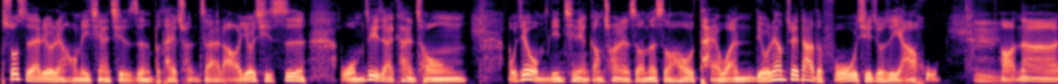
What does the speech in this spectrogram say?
说实在，流量红利现在其实真的不太存在了啊。尤其是我们自己在看，从我记得我们零七年刚创业的时候，那时候台湾流量最大的服务其实就是雅虎。嗯，好，那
